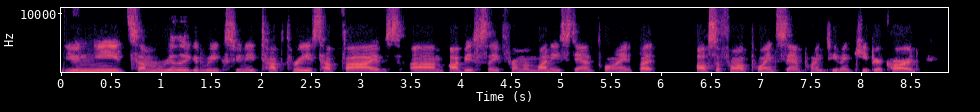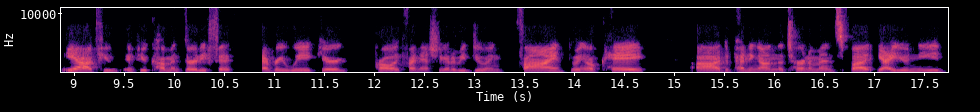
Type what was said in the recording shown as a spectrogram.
you need some really good weeks. You need top threes, top fives, um, obviously from a money standpoint, but also from a point standpoint to even keep your card yeah, if you if you come in 35th every week, you're probably financially going to be doing fine, doing okay, uh, depending on the tournaments. But yeah, you need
